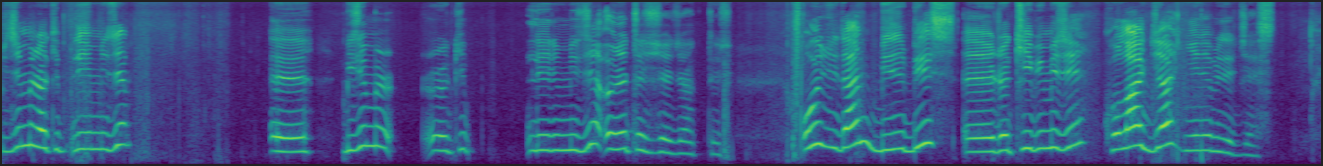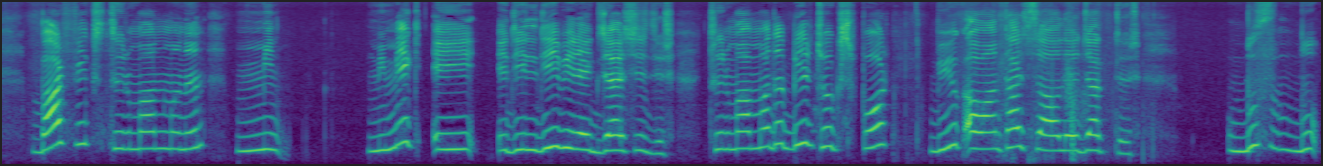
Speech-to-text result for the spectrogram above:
bizim rakipliğimizi e, bizim rakiplerimizi öne taşıyacaktır. O yüzden biz, biz e, rakibimizi kolayca yenebileceğiz. Barfix tırmanmanın mi, mimik e, edildiği bir egzersizdir. Tırmanmada birçok spor büyük avantaj sağlayacaktır. Bu, bu,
